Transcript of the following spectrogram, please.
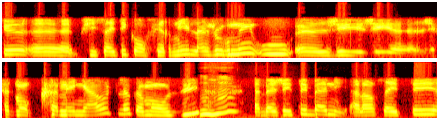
que euh, puis ça a été confirmé la journée où euh, j'ai j'ai j'ai fait mon coming out là comme on dit mm-hmm. ben j'ai été bannie alors ça a été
